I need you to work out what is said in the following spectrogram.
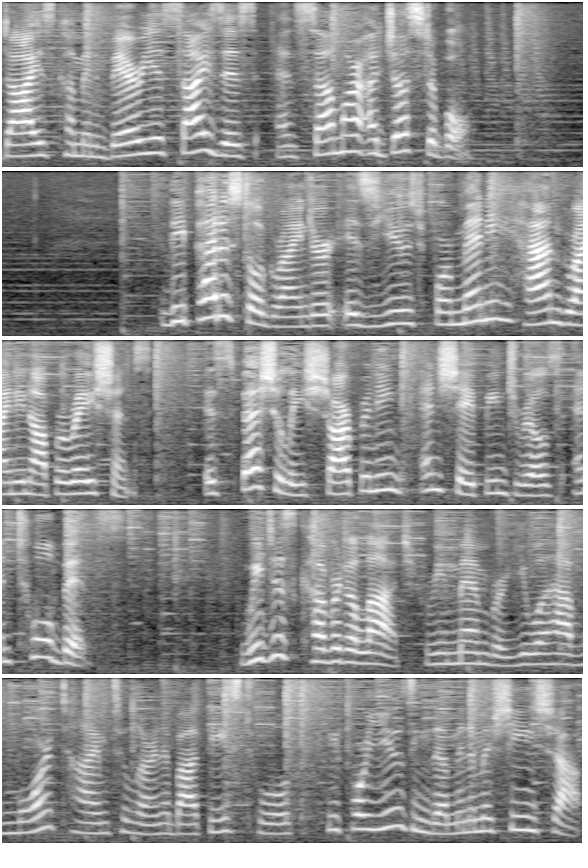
dies come in various sizes and some are adjustable. The pedestal grinder is used for many hand grinding operations, especially sharpening and shaping drills and tool bits. We just covered a lot. Remember, you will have more time to learn about these tools before using them in a machine shop.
